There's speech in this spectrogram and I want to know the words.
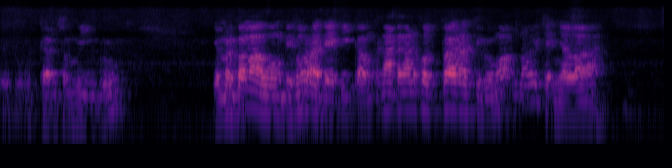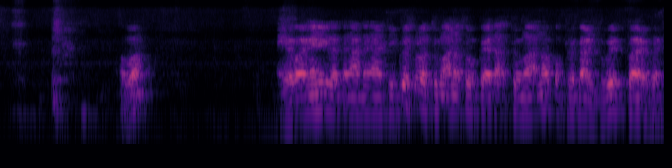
Itu udan seminggu. Ya mereka mau wong di semua rada etika, tengah-tengah khutbah ra di rumah, no cek nyela apa? Ya kalau ini kalau tengah-tengah tikus kalau cuma anak suka tak cuma anak keberkahan duit bar.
